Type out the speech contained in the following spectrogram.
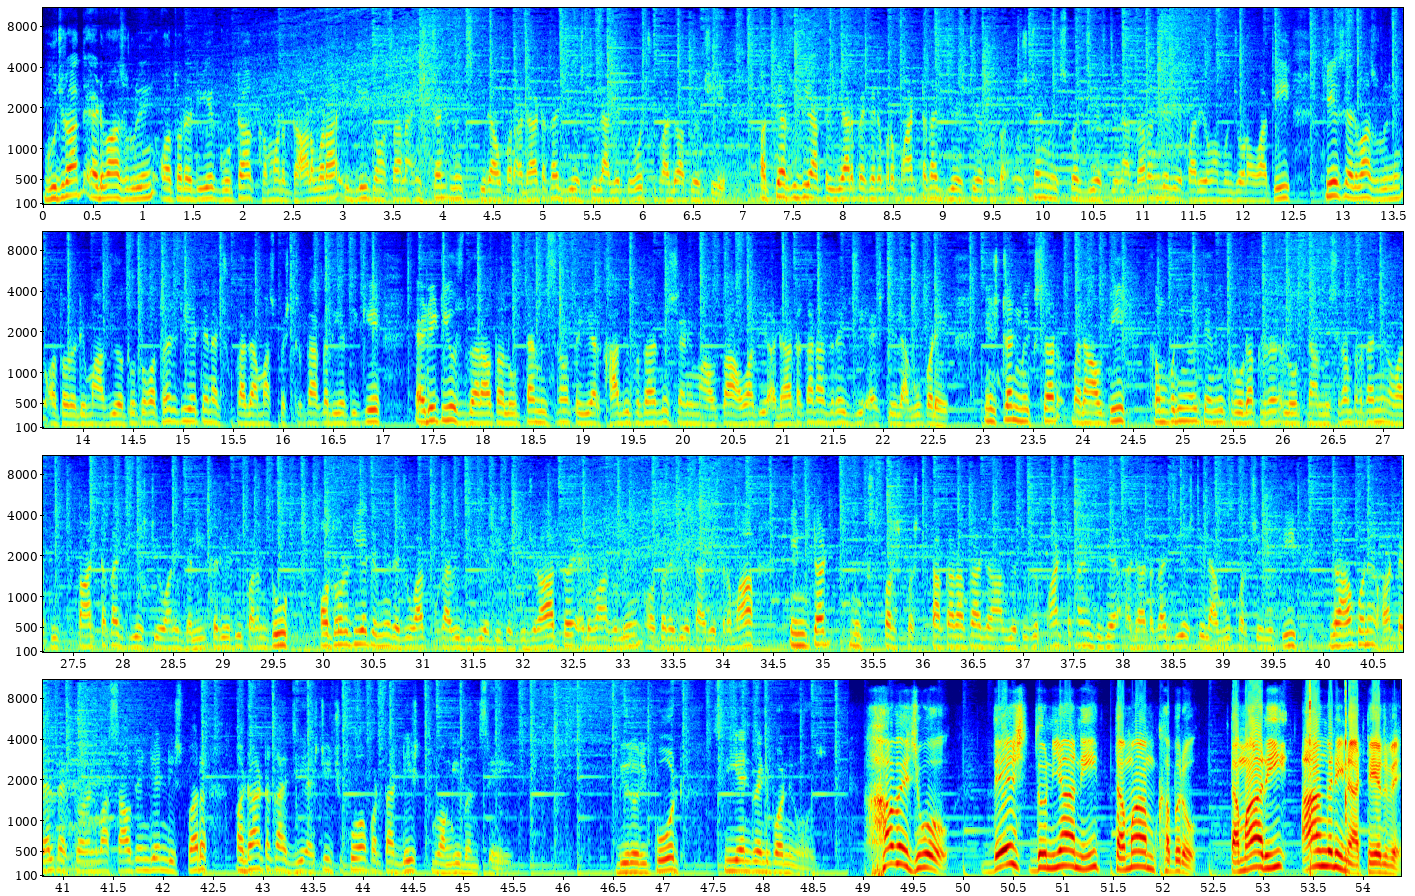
Gujarat advance ruling ઓથોરિટીએ ગોટા, ખમણ, દાળવડા ઇડલી ઢોસાના ઇન્સ્ટન્ટ મિક્સ પીરા ઉપર અઢાર ટકા જીએસટી લાગે તેવો ચુકાદો આપ્યો છે. અત્યાર સુધી આ તૈયાર પેકેટ પર પાંચ ટકા જીએસટી હતો તો ઇન્સ્ટન્ટ મિક્સ પર જીએસટીના દર અંગે વેપારીઓમાં મૂંઝવણ હોવાથી કેસ એડવાન્સ રૂલિંગ ઓથોરિટીમાં આવ્યો હતો. તો ઓથોરિટીએ તેના ચુકાદામાં સ્પષ્ટતા કરી હતી કે એડિટિવ્સ ધરાવતા લોટના મિશ્રણ તૈયાર ખાદ્ય પદાર્થની શ્રેણીમાં આવતા હોવાથી અઢાર ટકાના દરે જીએસટી લાગુ પડે. ઇન્સ્ટન્ટ મિક્સર બનાવતી કંપનીઓએ તેમની પ્રોડક્ટ લોટના મિશ્રણ પ્રકારની હોવાથી પાંચ ટકા જીએસટી હોવાની દલીલ કરી હતી, પરંતુ ઓથોરિટીએ તેમની રજૂઆત ફગાવી દીધી હતી. તો ગુજરાત એડવાન્સ રૂલિંગ ઓથોરિટીએ તાજેતરમાં ઇન્ટરમિક્સ પર સ્પષ્ટતા કરાતા જણાવ્યું હતું કે પાંચ ટકાની જગ્યાએ અઢાર ટકા જીએસટી લાગુ પડશે, જેથી ગ્રાહકોને હોટેલ રેસ્ટોરન્ટમાં સાઉથ ઇન્ડિયન ડિશ પર અઢાર ટકા જીએસટી ચૂકવવા પડતા ડિશ મોંઘી બનશે. Bureau report CN twenty four news. હવે જુઓ, દેશ દુનિયાની તમામ ખબરો તમારી આંગળીના ટેરવે.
